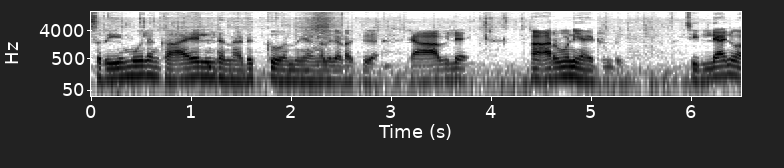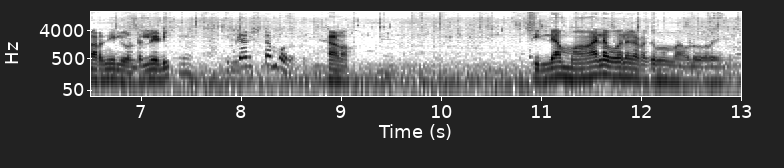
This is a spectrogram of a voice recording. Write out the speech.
ശ്രീമൂലം കായലിന്റെ നടുക്ക് വന്ന് ഞങ്ങൾ കിടക്കുക. രാവിലെ ആറു മണിയായിട്ടുണ്ട് ചില്ലാനും അറിഞ്ഞിലും ഉണ്ടല്ലേ പോലെ ആണോ? ചില്ല മാല പോലെ കിടക്കുന്നെന്നാണ് അവൾ പറയുന്നത്.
